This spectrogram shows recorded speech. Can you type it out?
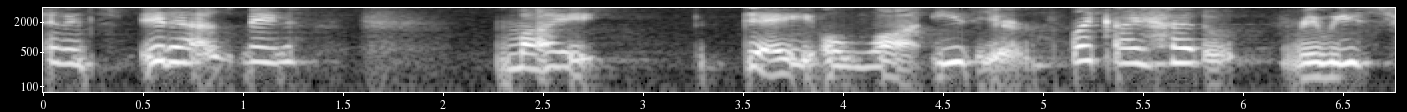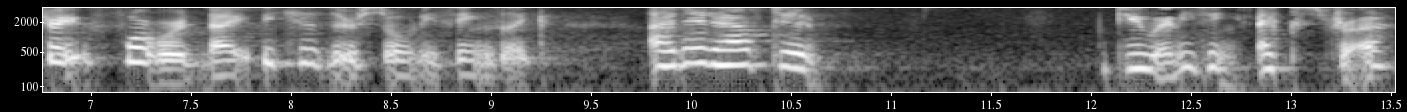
And it's it has made my day a lot easier. Like I had a really straightforward night because there's so many things like I didn't have to do anything extra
